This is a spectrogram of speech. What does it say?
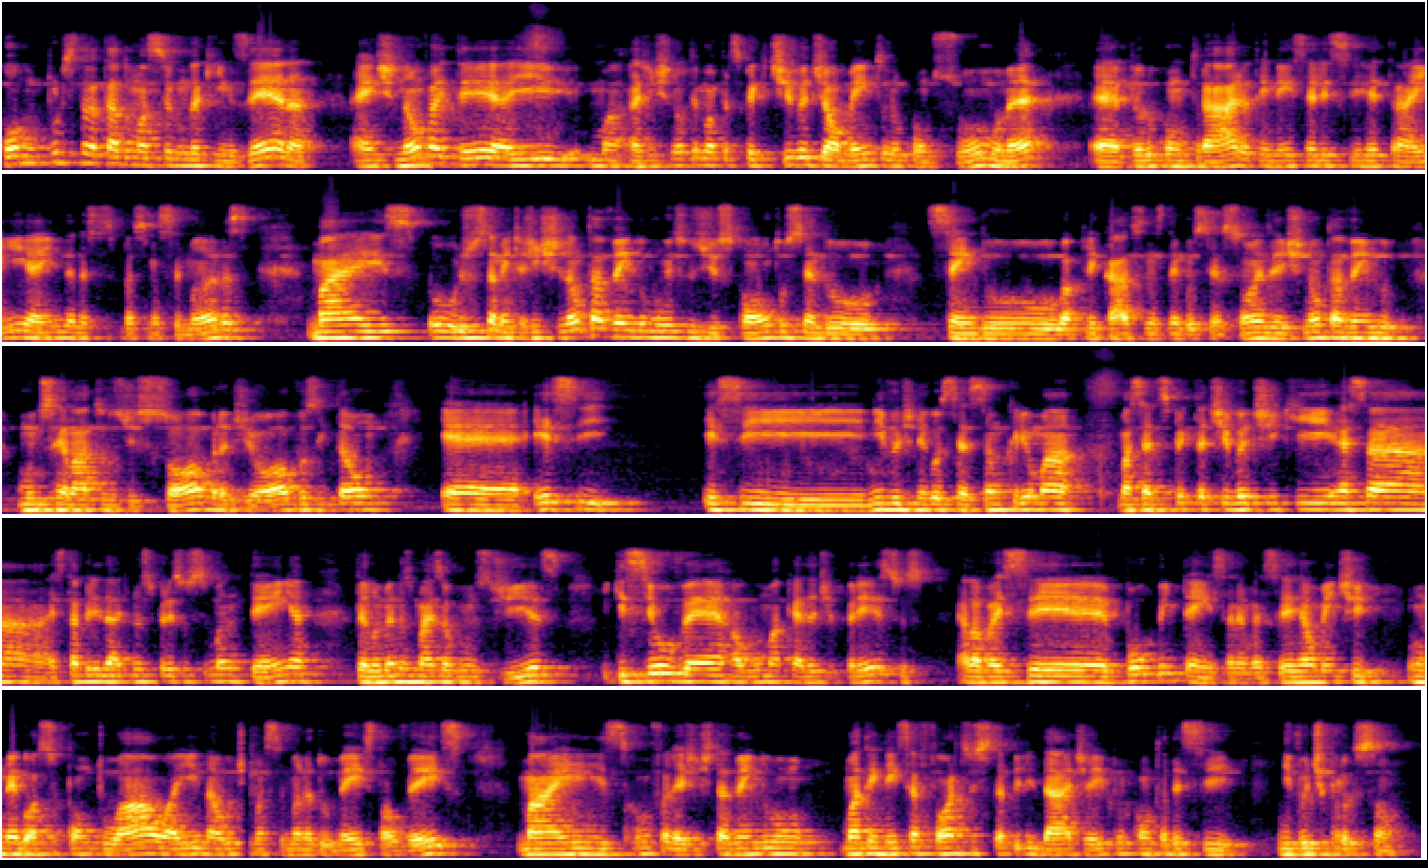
como por se tratar de uma segunda quinzena, a gente não vai ter aí, uma, a gente não tem uma perspectiva de aumento no consumo, né? É, pelo contrário, a tendência é ele se retrair ainda nessas próximas semanas, mas justamente a gente não está vendo muitos descontos sendo, sendo aplicados nas negociações, a gente não está vendo muitos relatos de sobra de ovos, então é, esse esse nível de negociação cria uma, uma certa expectativa de que essa estabilidade nos preços se mantenha pelo menos mais alguns dias e que se houver alguma queda de preços, ela vai ser pouco intensa, né? vai ser realmente um negócio pontual aí na última semana do mês, talvez, mas, como eu falei, a gente está vendo um, uma tendência forte de estabilidade aí por conta desse nível de produção.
